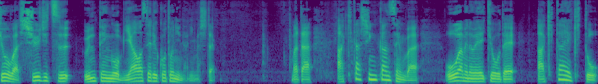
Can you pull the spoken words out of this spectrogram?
今日は終日運転を見合わせることになりました。また、秋田新幹線は大雨の影響で秋田駅と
